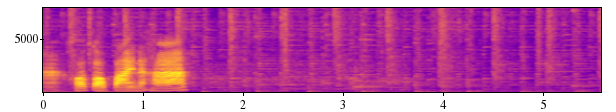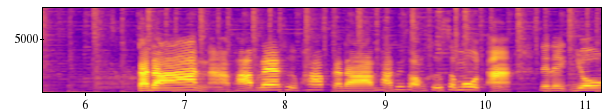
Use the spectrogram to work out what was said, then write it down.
อะข้อต่อไปนะคะ กระดานอะภาพแรกคือภาพกระดาน ภาพที่สองคือสมุดอะเด็กๆโยง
